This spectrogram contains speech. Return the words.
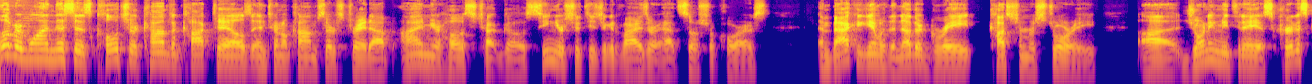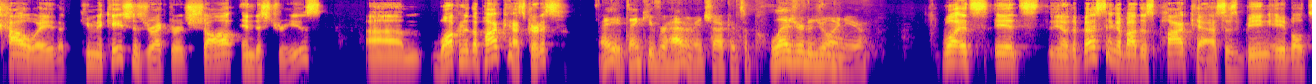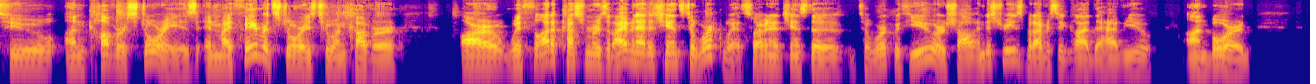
Hello, everyone. This is Culture Comms and Cocktails, Internal Comm Serve Straight Up. I'm your host, Chuck Gose, Senior Strategic Advisor at Social Chorus. And back again with another great customer story. Uh, joining me today is Curtis Calloway, the Communications Director at Shaw Industries. Um, welcome to the podcast, Curtis. Hey, thank you for having me, Chuck. It's a pleasure to join you. Well, it's it's you know the best thing about this podcast is being able to uncover stories, and my favorite stories to uncover are with a lot of customers that I haven't had a chance to work with. So I haven't had a chance to to work with you or Shaw Industries, but obviously glad to have you on board.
